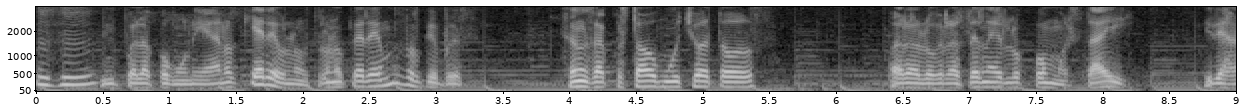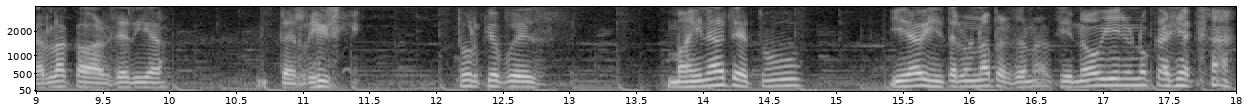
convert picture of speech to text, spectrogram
Y pues la comunidad no quiere, o nosotros no queremos porque pues se nos ha costado mucho a todos para lograr tenerlo como está ahí. Y dejarlo acabar sería terrible. Porque pues, imagínate tú ir a visitar a una persona, si no viene uno casi acá,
